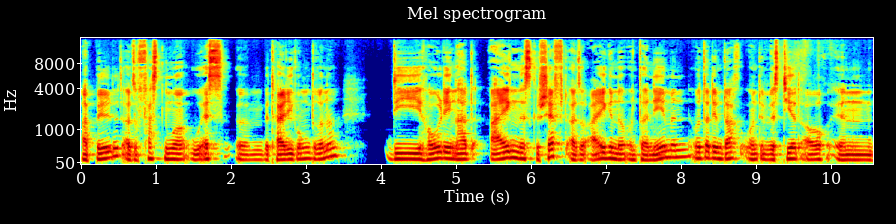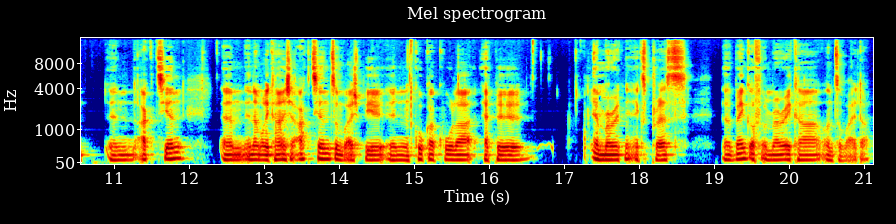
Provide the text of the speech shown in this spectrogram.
abbildet, also fast nur US-Beteiligung ähm. Die Holding hat eigenes Geschäft, also eigene Unternehmen unter dem Dach und investiert auch in, in Aktien, ähm, in amerikanische Aktien, zum Beispiel in Coca-Cola, Apple, American Express, äh, Bank of America und so weiter.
